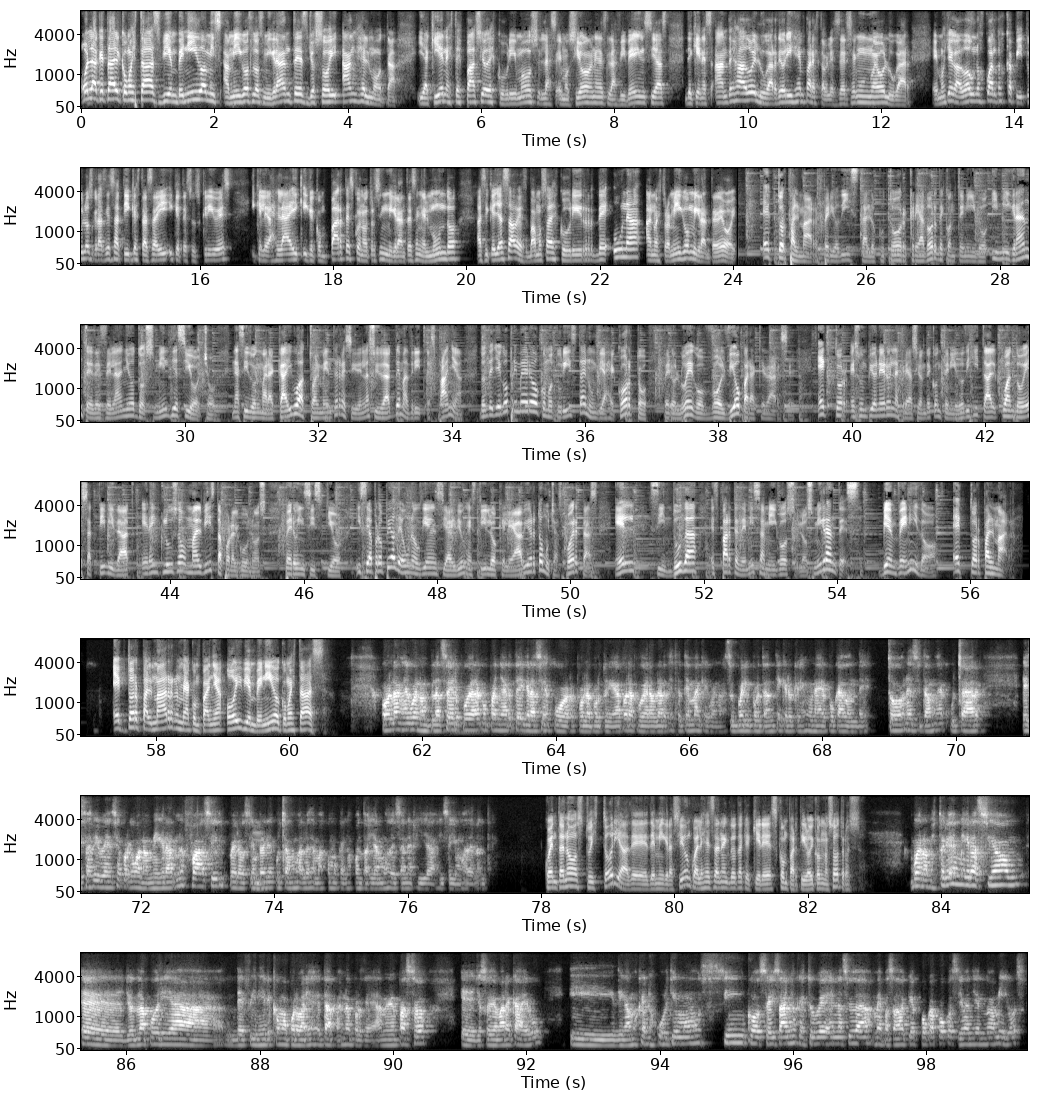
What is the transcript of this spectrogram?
Hola, ¿qué tal? ¿Cómo estás? Bienvenido a mis amigos los migrantes. Yo soy Ángel Mota y aquí en este espacio descubrimos las emociones, las vivencias de quienes han dejado el lugar de origen para establecerse en un nuevo lugar. Hemos llegado a unos cuantos capítulos gracias a ti que estás ahí y que te suscribes y que le das like y que compartes con otros inmigrantes en el mundo. Así que ya sabes, vamos a descubrir de una a nuestro amigo migrante de hoy. Héctor Palmar, periodista, locutor, creador de contenido, inmigrante desde el año 2018. Nacido en Maracaibo, actualmente reside en la ciudad de Madrid, España, donde llegó primero como turista en un viaje corto, pero luego volvió para quedarse. Héctor es un pionero en la creación de contenido digital cuando esa actividad era incluso mal vista por algunos, pero insistió y se apropió de una audiencia y de un estilo que le ha abierto muchas puertas. Él, sin duda, es parte de mis amigos los migrantes. Bienvenido, Héctor Palmar. Héctor Palmar me acompaña hoy. Bienvenido, ¿cómo estás? Hola Ángel, bueno, un placer poder acompañarte. Gracias por, por la oportunidad para poder hablar de este tema que, bueno, es súper importante y creo que es una época donde todos necesitamos escuchar esas vivencias, porque bueno, migrar no es fácil, pero siempre que escuchamos a los demás como que nos contagiamos de esa energía y seguimos adelante. Cuéntanos tu historia de, de migración, ¿cuál es esa anécdota que quieres compartir hoy con nosotros? Bueno, mi historia de migración eh, yo la podría definir como por varias etapas, ¿no? Porque a mí me pasó, eh, yo soy de Maracaibo, y digamos que en los últimos cinco o seis años que estuve en la ciudad, me pasaba que poco a poco se iban yendo amigos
